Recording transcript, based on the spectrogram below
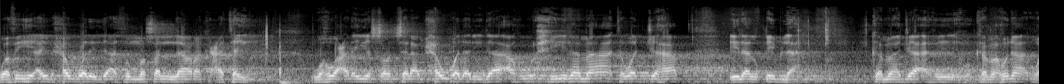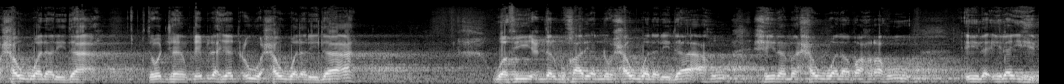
وفيه أن حول رداء ثم صلى ركعتين. وهو عليه الصلاة والسلام حول رداءه حينما توجه إلى القبلة. كما جاء في كما هنا وحول رداءه. توجه إلى القبلة يدعو وحول رداءه. وفي عند البخاري أنه حول رداءه حينما حول ظهره إلى إليهم.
